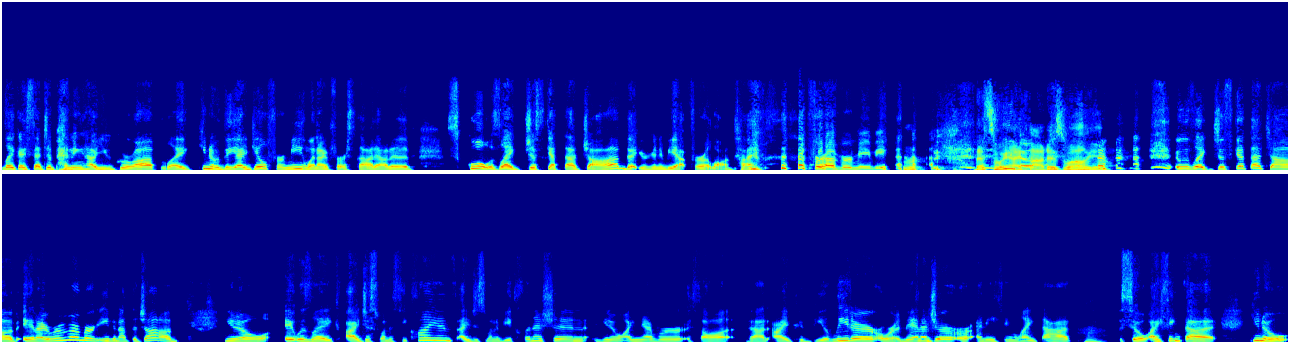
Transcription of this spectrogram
like I said, depending how you grew up, like, you know, the ideal for me when I first got out of school was like, just get that job that you're going to be at for a long time, forever, maybe. That's the way I know? thought as well. Yeah. it was like, just get that job. And I remember even at the job, you know, it was like, I just want to see clients. I just want to be a clinician. You know, I never thought that I could be a leader leader or a manager or anything like that. Hmm. So I think that, you know,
